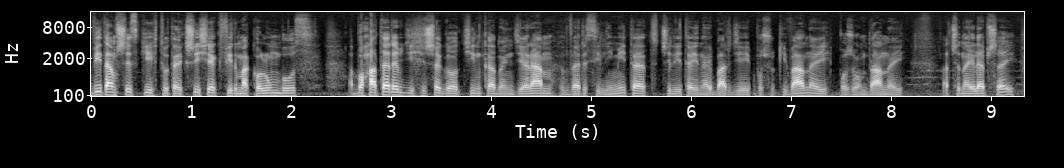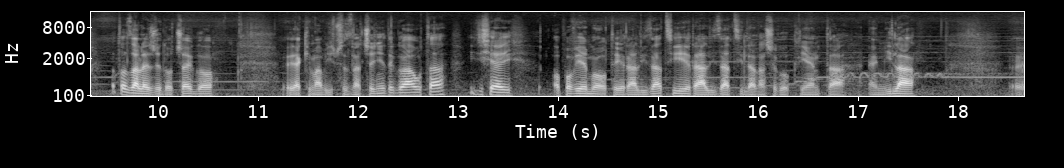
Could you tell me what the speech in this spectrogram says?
Witam wszystkich, tutaj Krzysiek, firma Columbus. A bohaterem dzisiejszego odcinka będzie RAM w wersji Limited, czyli tej najbardziej poszukiwanej, pożądanej, a czy najlepszej? No to zależy do czego, jakie ma być przeznaczenie tego auta. I dzisiaj opowiemy o tej realizacji, realizacji dla naszego klienta Emila. Yy,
